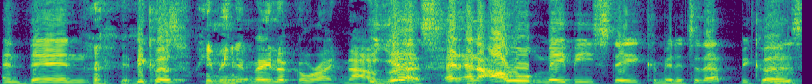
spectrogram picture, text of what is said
and then because You mean it may look all right now? yes, and, and I will maybe stay committed to that because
